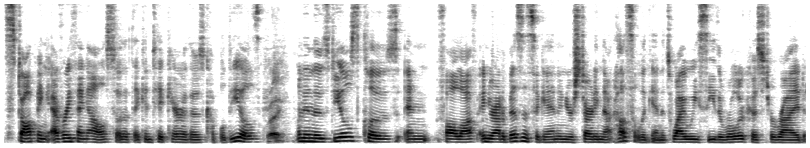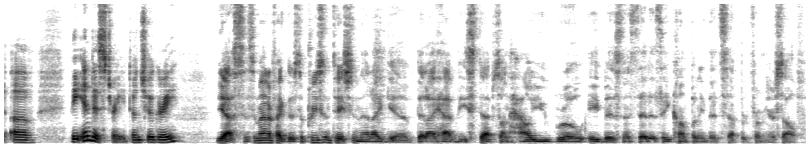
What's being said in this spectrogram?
stopping everything else so that they can take care of those couple deals. Right. And then those deals close and fall off, and you're out of business again, and you're starting that hustle again. It's why we see the roller coaster ride of the industry. Don't you agree? Yes, as a matter of fact, there's a presentation that I give that I have these steps on how you grow a business that is a company that's separate from yourself.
